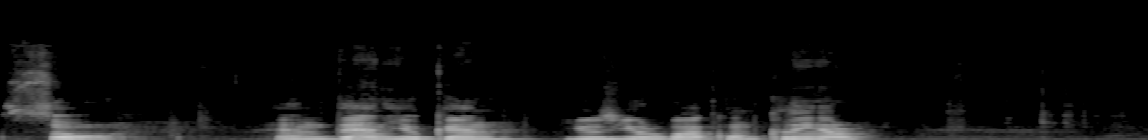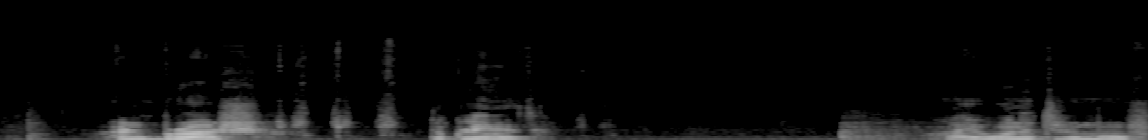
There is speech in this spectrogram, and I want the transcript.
So and then you can use your vacuum cleaner and brush to clean it I wanted to remove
